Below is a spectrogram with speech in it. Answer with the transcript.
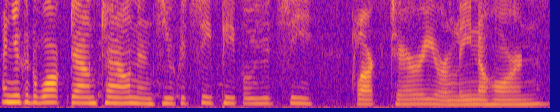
And you could walk downtown and you could see people. You'd see Clark Terry or Lena Horne.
